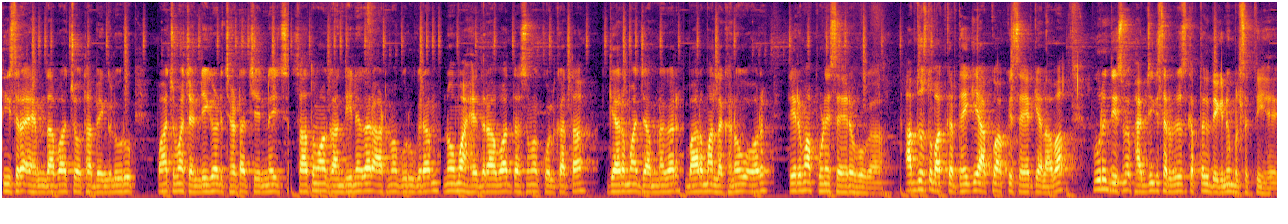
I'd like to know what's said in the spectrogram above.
तीसरा अहमदाबाद चौथा बेंगलुरु पांचवा चंडीगढ़ छठा चेन्नई सातवां गांधीनगर, आठवां गुरुग्राम, नौवां हैदराबाद, दसवां कोलकाता, ग्यारहवां जामनगर, बारहवां लखनऊ और तेरहवां पुणे शहर होगा। अब दोस्तों बात करते हैं कि आपको आपके शहर के अलावा पूरे देश में 5G की सर्विस कब तक देखने को मिल सकती है।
